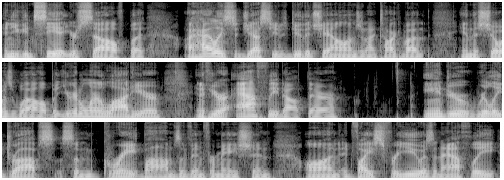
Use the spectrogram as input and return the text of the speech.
And you can see it yourself. But I highly suggest you to do the challenge, and I talk about in the show as well. But you're going to learn a lot here. And if you're an athlete out there, Andrew really drops some great bombs of information on advice for you as an athlete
